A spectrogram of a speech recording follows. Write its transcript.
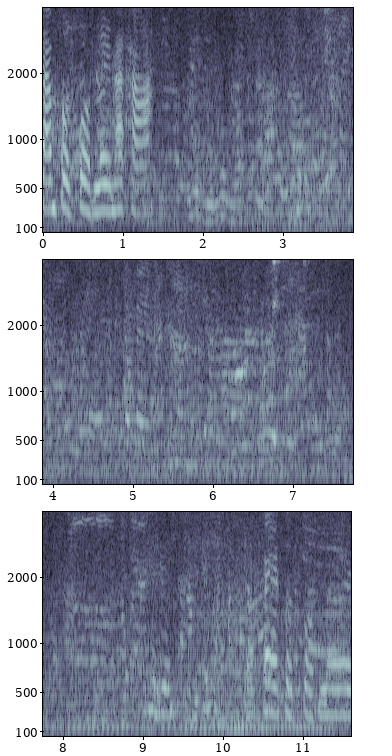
ทำสดๆเลยนะคะ กาแฟสดๆเลย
